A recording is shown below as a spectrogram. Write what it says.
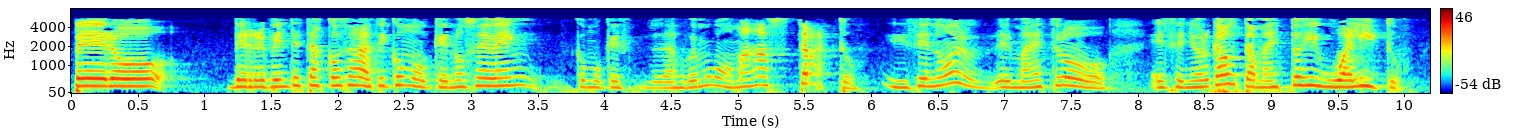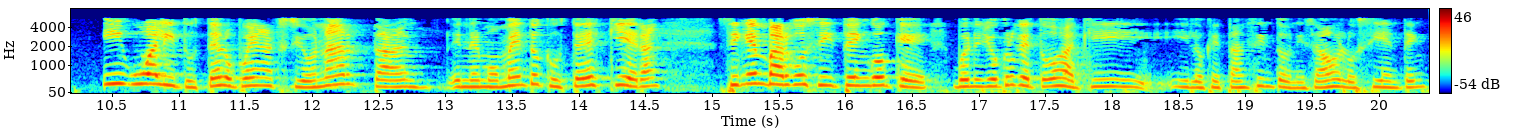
pero de repente estas cosas así como que no se ven, como que las vemos como más abstracto. Y dice, no, el, maestro, el señor Gautama, esto es igualito, igualito, ustedes lo pueden accionar en el momento que ustedes quieran. Sin embargo, sí tengo que, bueno, yo creo que todos aquí y los que están sintonizados lo sienten,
